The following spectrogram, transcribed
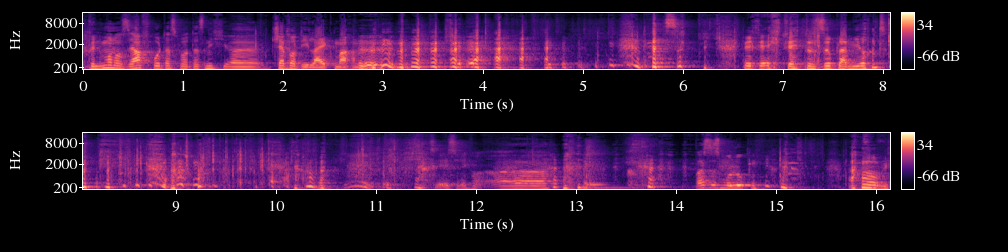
Ich bin immer noch sehr froh, dass wir das nicht äh, Jeopardy-like machen. das wäre recht, wir hätten uns so blamiert. Ist nicht mal. Äh, was ist Molukken? Aber wie,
